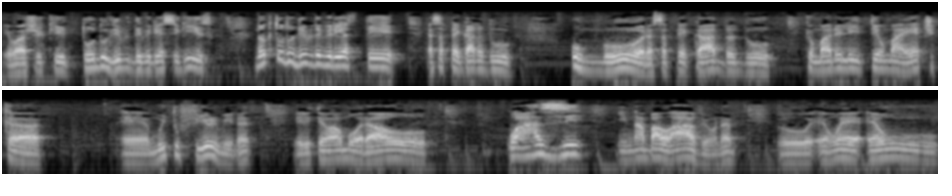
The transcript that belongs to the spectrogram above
Eu acho que todo livro deveria seguir isso. Não que todo livro deveria ter essa pegada do humor, essa pegada do que o Mario ele tem uma ética é, muito firme, né? Ele tem uma moral quase inabalável, né? É um, é, é um,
